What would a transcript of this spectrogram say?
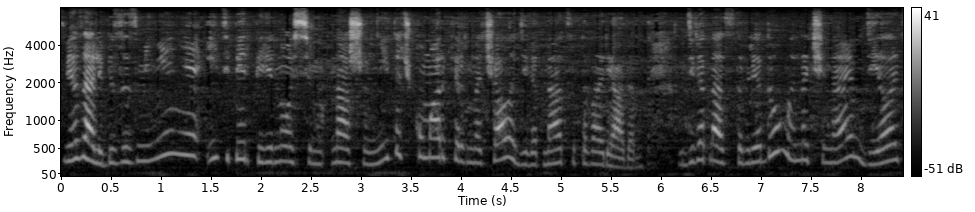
Связали без изменения и теперь переносим нашу ниточку маркер в начало 19 ряда. В 19 ряду мы начинаем делать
